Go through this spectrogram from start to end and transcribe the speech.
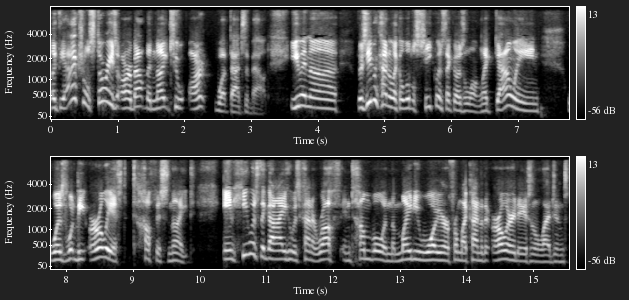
Like the actual stories are about the knights who aren't what that's about. Even uh there's even kind of like a little sequence that goes along. Like Gawain was what the earliest toughest knight. And he was the guy who was kind of rough and tumble and the mighty warrior from like kind of the earlier days of the legends.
